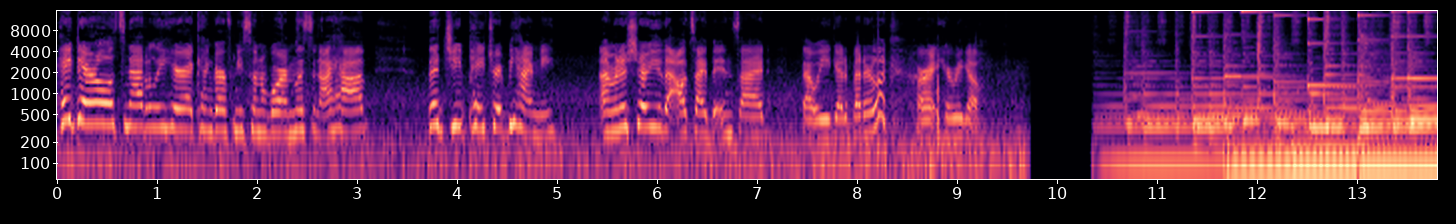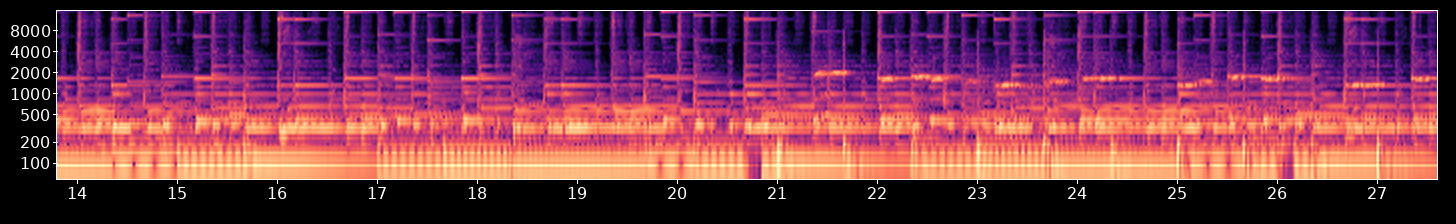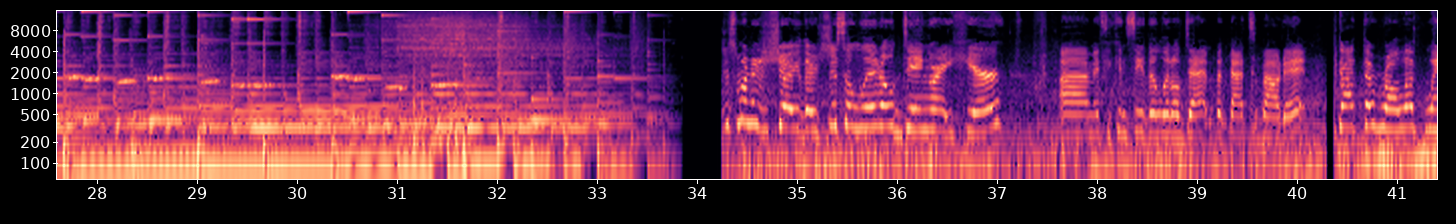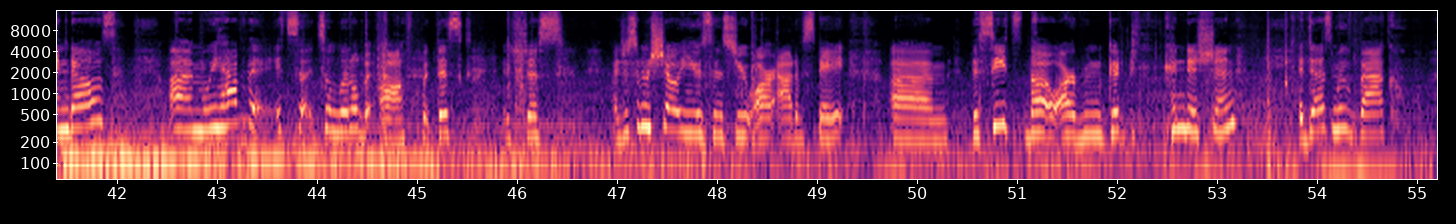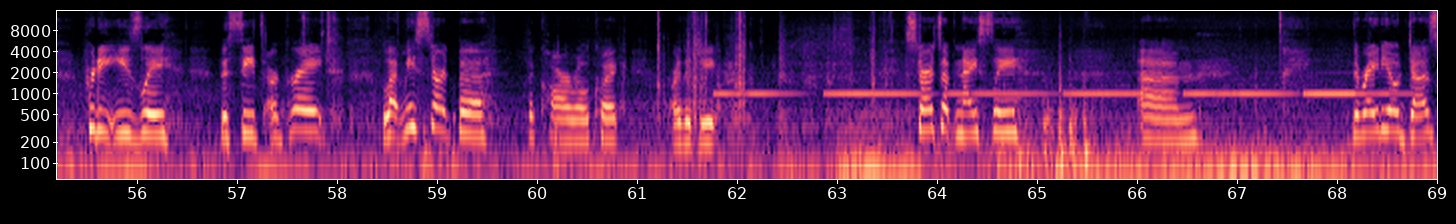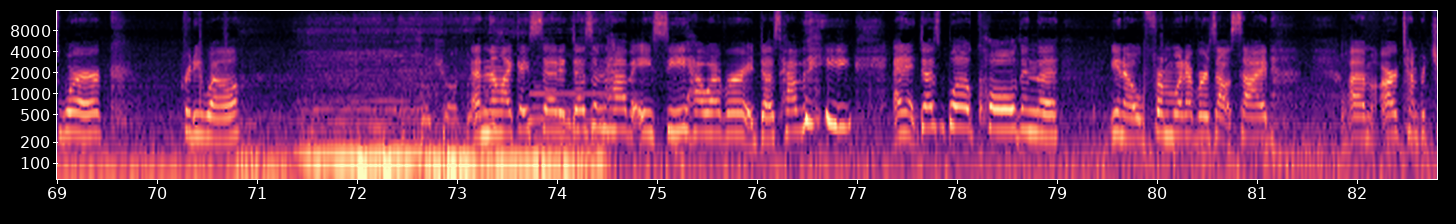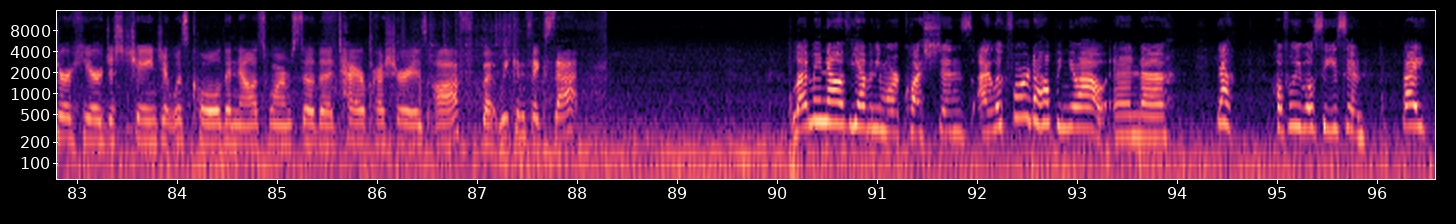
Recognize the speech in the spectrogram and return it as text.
Hey Daryl, it's Nathalie here at Ken Garff Nissan of Orem. Listen, I have the Jeep Patriot behind me. I'm gonna show you the outside, the inside. That way you get a better look. All right, here we go. Just wanted to show you there's just a little ding right here. Um, if you can see the little dent, but that's about it. Got the roll up windows. Um, we have the, it's, it's a little bit off, but this is just, I just want to show you since you are out of state. Um, the seats though are in good condition. It does move back pretty easily. The seats are great. Let me start the, the car real quick, or the Jeep starts up nicely. Um, the radio does work pretty well. And then like I said, it doesn't have AC, however, it does have the heat and it does blow cold in the, you know, from whatever's outside. Um, our temperature here just changed. It was cold and now it's warm, so the tire pressure is off, but we can fix that. Let me know if you have any more questions. I look forward to helping you out and uh, yeah, hopefully we'll see you soon. Bye.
